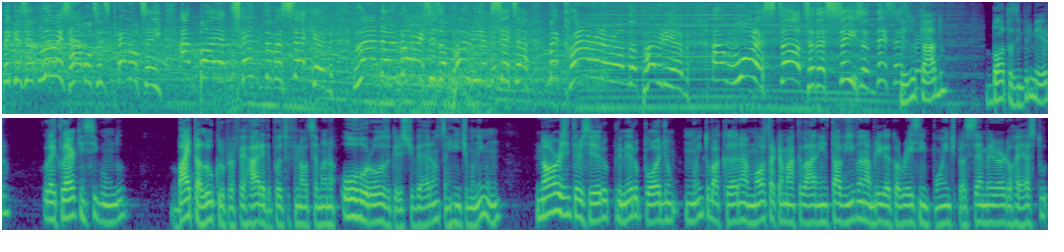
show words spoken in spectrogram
because of Lewis Hamilton's penalty. And by a tenth of a second, Lando Norris is a podium sitter. McLaren are on the podium. And what a start to the season this has Resultado. Bottas em primeiro, Leclerc em segundo. Baita lucro para a Ferrari depois do final de semana horroroso que eles tiveram, sem ritmo nenhum. Norris em terceiro, primeiro pódio, muito bacana, mostra que a McLaren está viva na briga com a Racing Point para ser a melhor do resto,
